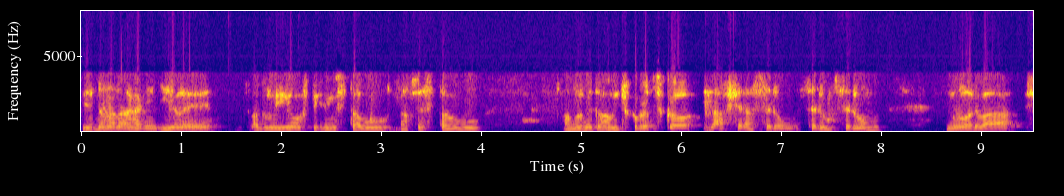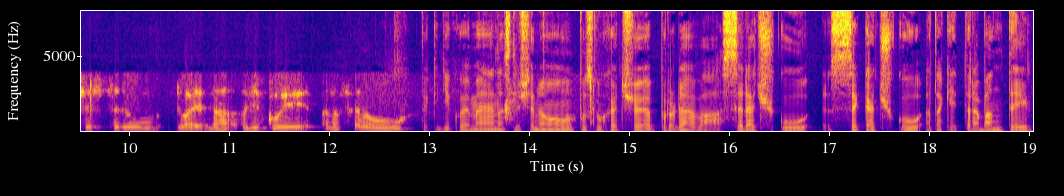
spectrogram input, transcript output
jedno na náhradní díly a druhýho v pěkném stavu na přestavbu. A bylo by to Havíčko Brodsko a vše na 777 02 6721 a děkuji a naschledanou. Tak děkujeme, naslyšenou. Posluchač prodává sedačku, sekačku a taky trabanty.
